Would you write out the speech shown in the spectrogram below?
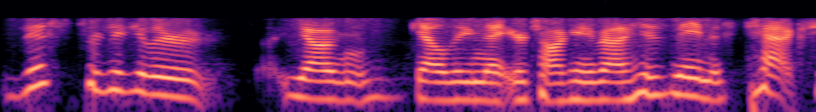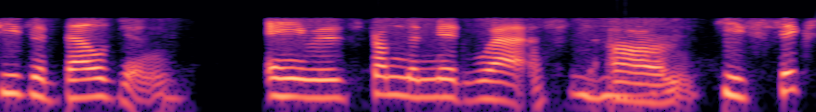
this particular young gelding that you're talking about, his name is Tex. He's a Belgian, and he was from the Midwest. Mhm. Um, he's six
